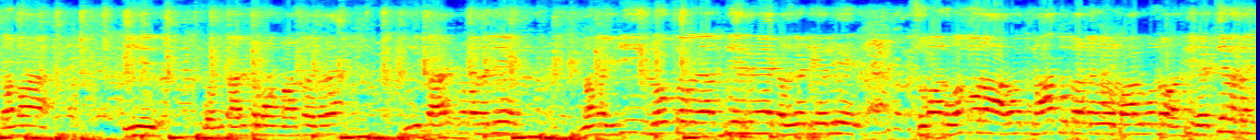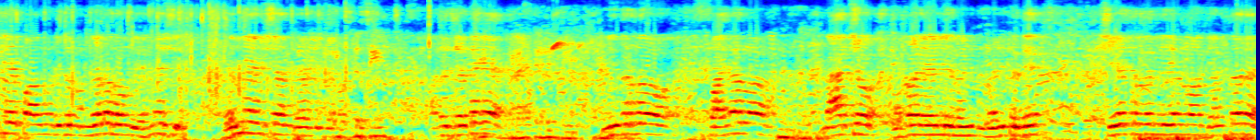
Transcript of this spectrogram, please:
ನಮ್ಮ ಈ ಒಂದು ಕಾರ್ಯಕ್ರಮವನ್ನು ಮಾಡ್ತಾ ಇದ್ದಾರೆ. ಈ ಕಾರ್ಯಕ್ರಮದಲ್ಲಿ ನಮ್ಮ ಇಡೀ ಲೋಕಸಭಾ ವ್ಯಾಪ್ತಿಯಲ್ಲಿನ ಕಲಗಟ್ಟಿಯಲ್ಲಿ ಸುಮಾರು ಒಂದೂರ ಅರವತ್ನಾಲ್ಕು ತಂಡಗಳು ಪಾಲ್ಗೊಂಡು ಅತಿ ಹೆಚ್ಚಿನ ಸಂಖ್ಯೆಯಲ್ಲಿ ಪಾಲ್ಗೊಂಡಿದ್ದು ನಮಗೆಲ್ಲರೂ ಒಂದು ಹೆಮ್ಮೆ ಹೆಮ್ಮೆಯ ವಿಷಯ ಅಂತ ಹೇಳ್ತಿದ್ದೆ ಅದ್ರ ಜೊತೆಗೆ ಇದರದ್ದು ಫೈನಲ್ ಮ್ಯಾಚ್ ಹುಬ್ಬಳ್ಳಿಯಲ್ಲಿ ನಡಿ- ನಡೀತದೆ. ಕ್ಷೇತ್ರದಲ್ಲಿ ಏನು ಗೆಲ್ತಾರೆ,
